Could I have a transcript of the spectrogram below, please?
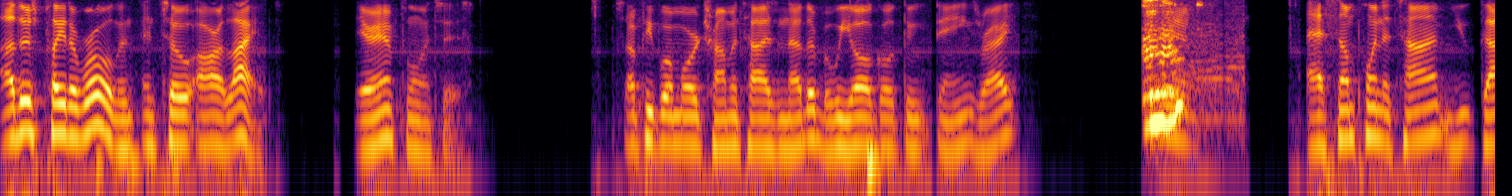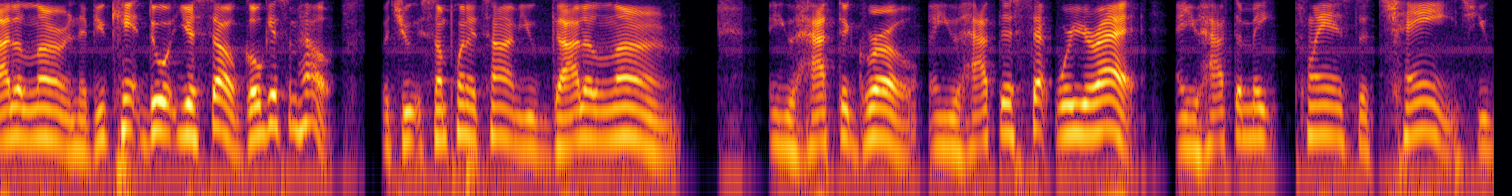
Others played a role in, into our lives. Their influences. Some people are more traumatized than other, but we all go through things, right? Mhm. At some point in time, you gotta learn. If you can't do it yourself, go get some help. But you, at some point in time, you gotta learn and you have to grow and you have to accept where you're at and you have to make plans to change you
